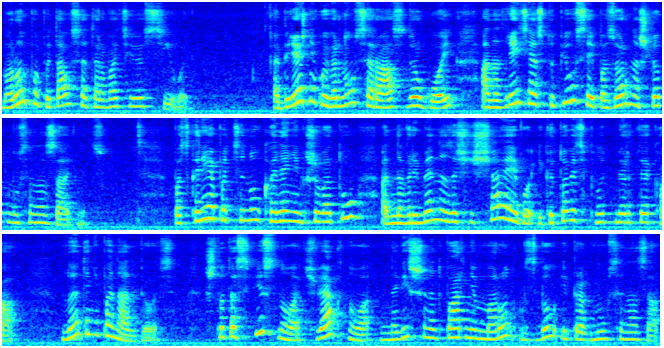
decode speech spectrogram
Марун попытался оторвать ее силой. Обережник увернулся раз, другой, а на третий оступился и позорно шлепнулся на задницу. Поскорее подтянул колени к животу, одновременно защищая его и готовясь пнуть мертвяка. Но это не понадобилось. Что-то свистнуло, чвякнуло, нависший над парнем Марун взвыл и прогнулся назад.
